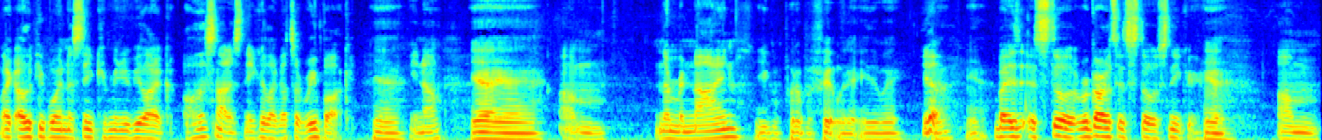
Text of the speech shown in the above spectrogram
like other people in the sneaker community be like, "Oh, that's not a sneaker. Like that's a Reebok." Yeah. You know. Yeah. Yeah. Yeah. Um, number nine. You can put up a fit with it either way. Yeah, Yeah. but it's, it's still regardless, it's still a sneaker. Yeah. Um,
